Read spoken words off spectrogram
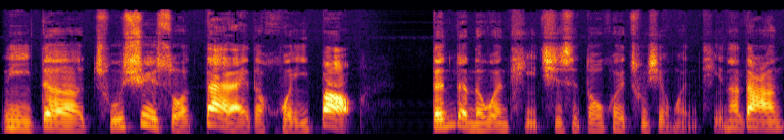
你的储蓄所带来的回报等等的问题，其实都会出现问题。那当然，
